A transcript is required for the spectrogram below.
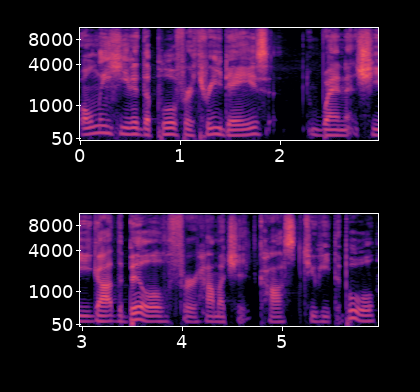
only heated the pool for three days when she got the bill for how much it cost to heat the pool.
